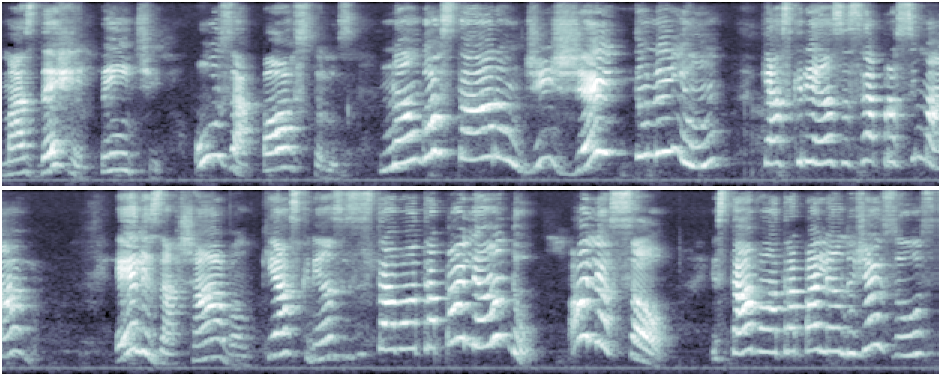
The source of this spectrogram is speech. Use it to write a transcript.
mas de repente, os apóstolos não gostaram de jeito nenhum que as crianças se aproximavam. Eles achavam que as crianças estavam atrapalhando. Olha só, estavam atrapalhando Jesus.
